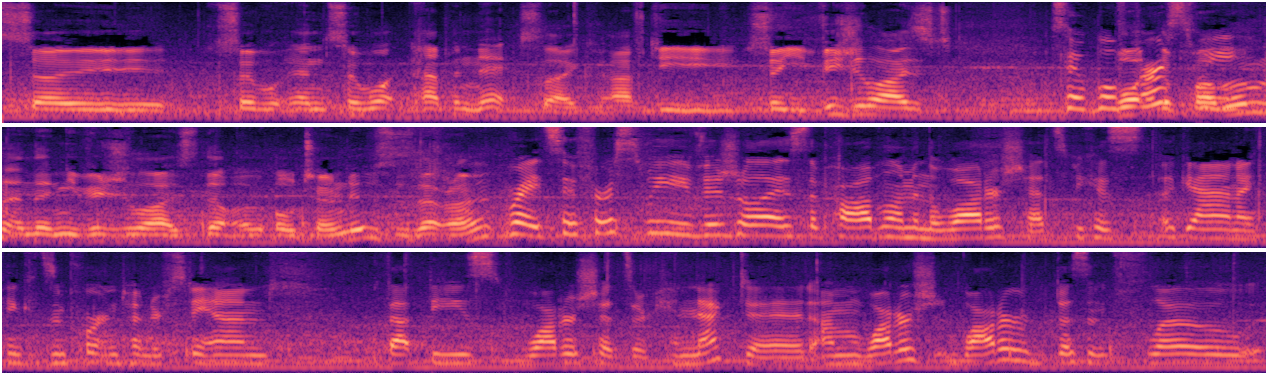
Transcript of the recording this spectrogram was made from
so, so, and so, what happened next? Like after you, so you visualized So, well, what first the problem, we, and then you visualized the alternatives. Is that right? Right, so first we visualize the problem in the watersheds because, again, I think it's important to understand that these watersheds are connected. Um, water, water doesn't flow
